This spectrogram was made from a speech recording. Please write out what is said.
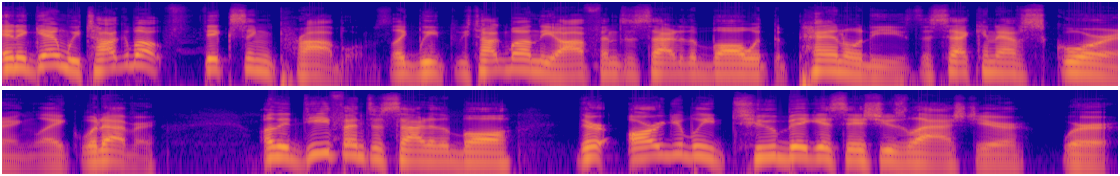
And again, we talk about fixing problems. Like we, we talk about on the offensive side of the ball with the penalties, the second half scoring, like whatever. On the defensive side of the ball, their arguably two biggest issues last year were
